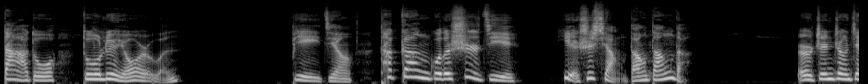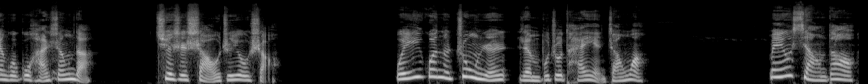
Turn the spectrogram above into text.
大多都略有耳闻。毕竟他干过的事迹也是响当当的，而真正见过顾寒生的，却是少之又少。围观的众人忍不住抬眼张望。没有想到，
